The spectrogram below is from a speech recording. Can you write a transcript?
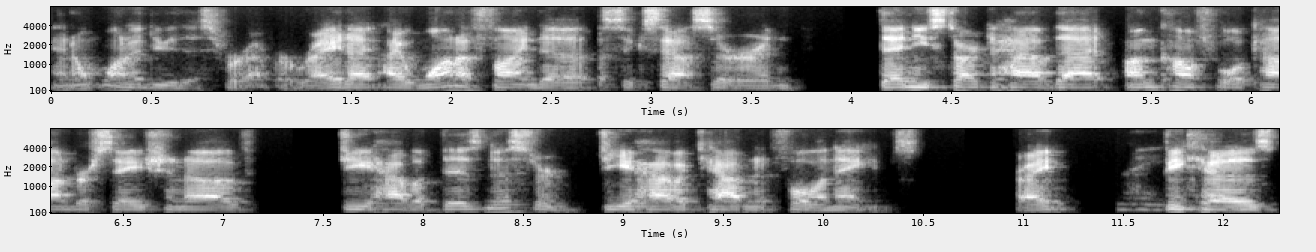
i don't want to do this forever right i, I want to find a, a successor and then you start to have that uncomfortable conversation of do you have a business or do you have a cabinet full of names right, right. because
